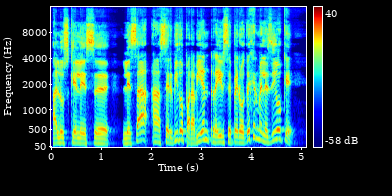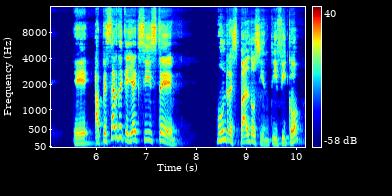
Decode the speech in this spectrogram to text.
a los que les, eh, les ha, servido para bien reírse, pero déjenme les digo que a pesar de que ya existe un respaldo científico,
